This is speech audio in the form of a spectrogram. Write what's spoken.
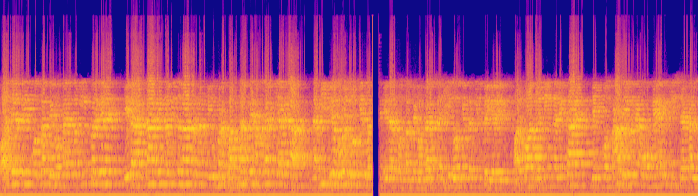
اور جیسے ہی مصعب ابن عمر زمین پر گرے ادھر اللہ کے نبی صلی اللہ علیہ وسلم کے اوپر پتھر سے حملہ کیا گیا نبی بے ہوش ہو کے ادھر مصعب ابن عمر شہید ہو کے اور بہت یقین نے لکھا ہے کہ مصعب ابن عمر کی شکل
